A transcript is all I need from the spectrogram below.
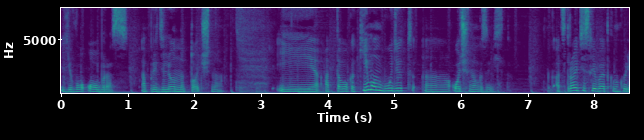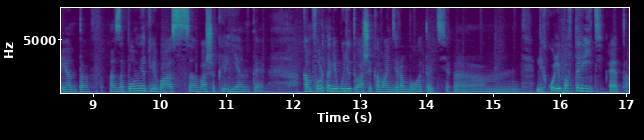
его образ определенно точно. И от того, каким он будет, э, очень много зависит. Отстроитесь ли вы от конкурентов, запомнят ли вас ваши клиенты, комфортно ли будет вашей команде работать, эм, легко ли повторить это.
